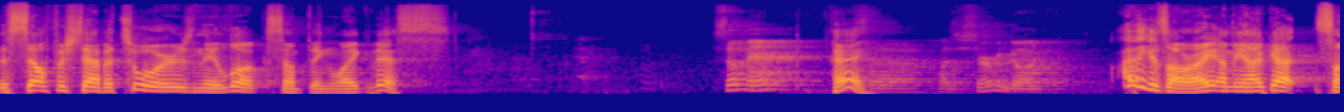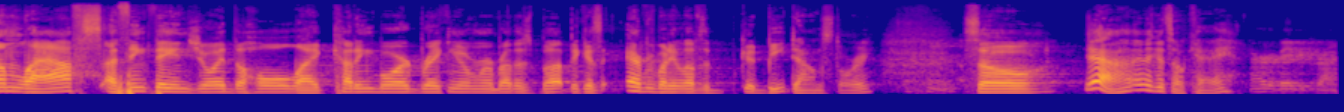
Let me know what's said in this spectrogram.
the selfish saboteurs and they look something like this. What's up, man? Hey. How's, uh, how's the sermon going? I think it's all right. I mean, I've got some laughs. I think they enjoyed the whole like cutting board breaking over my brother's butt because everybody loves a good beatdown story. So yeah, I think it's okay. I heard a baby crying.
